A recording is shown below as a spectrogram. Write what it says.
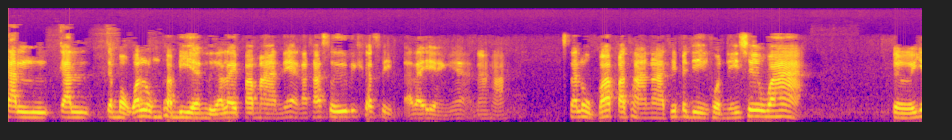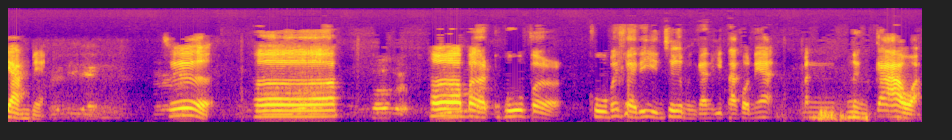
การการจะบอกว่าลงทะเบียนหรืออะไรประมาณเนี้ยนะคะ ซื้อลิขสิทธิ์อะไรอย่างเงี้ยนะคะ สรุปว่าประธานาธิบดีคนนี้ชื่อว่าเจออย่างเนี่ย ชื่อเฮอร์เฮอร์เบิร์ตฮูเฟอร์ครูไม่เคยได้ยินชื่อเหมือนกันอีตาคนเนี้ย มันหนึ่งเก้าอะ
